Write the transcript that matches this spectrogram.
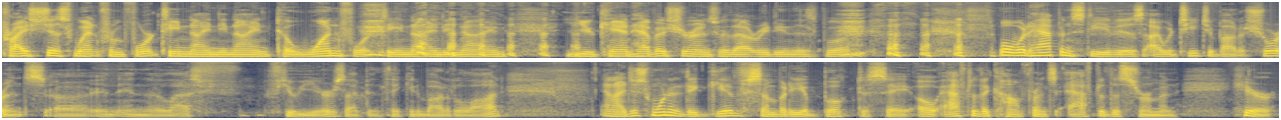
price just went from fourteen ninety nine to one fourteen ninety nine. you can't have assurance without reading this book. well, what happened, Steve, is I would teach about assurance uh, in in the last f- few years. I've been thinking about it a lot, And I just wanted to give somebody a book to say, oh, after the conference, after the sermon, here,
